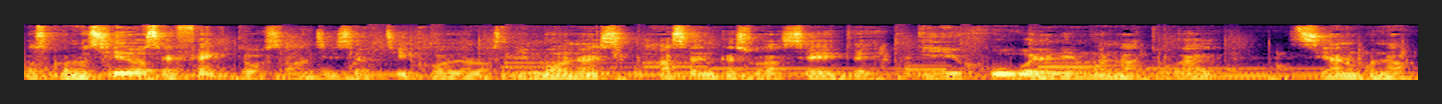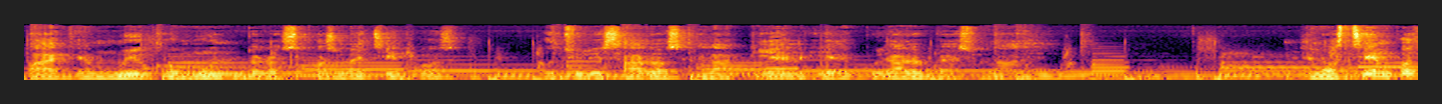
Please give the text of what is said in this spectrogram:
Los conocidos efectos antisépticos de los limones hacen que su aceite y jugo de limón natural sean una parte muy común de los cosméticos utilizados en la piel y el cuidado personal. En los tiempos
